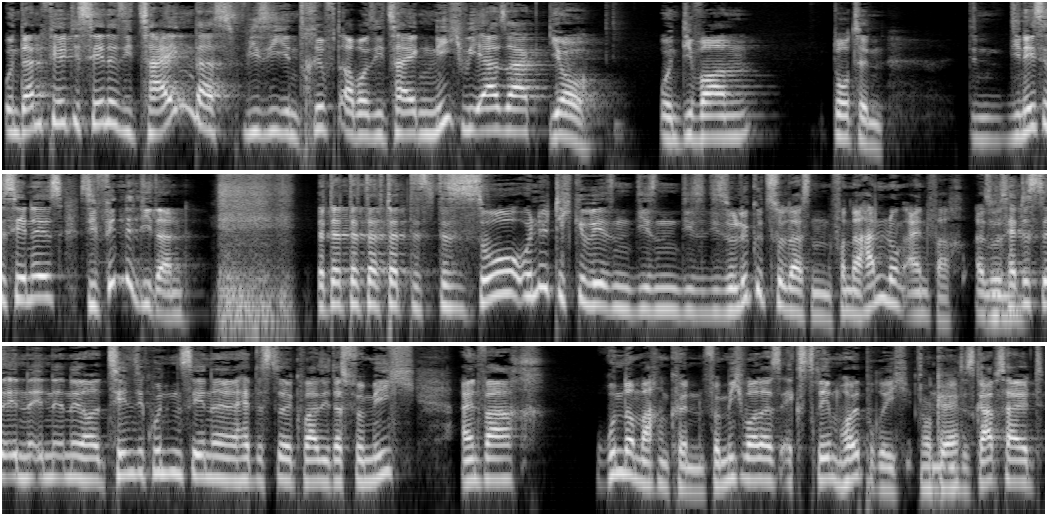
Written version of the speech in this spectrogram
Und dann fehlt die Szene, sie zeigen das, wie sie ihn trifft, aber sie zeigen nicht, wie er sagt, yo. Und die waren dorthin. Die nächste Szene ist, sie findet die dann. Das, das, das, das, das ist so unnötig gewesen, diesen, diese, diese Lücke zu lassen von der Handlung einfach. Also, mhm. es hättest du in, in, in einer 10-Sekunden-Szene hättest du quasi das für mich einfach runter machen können. Für mich war das extrem holperig. Okay. Und das gab's halt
